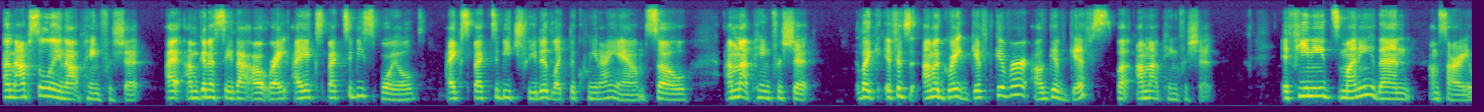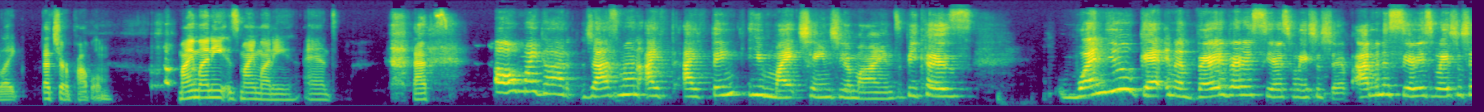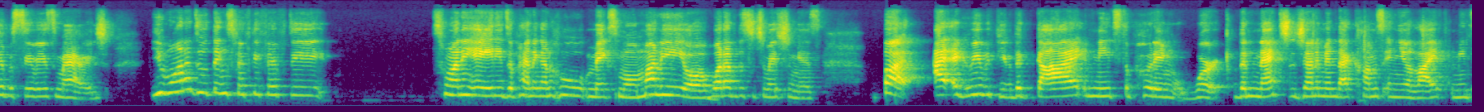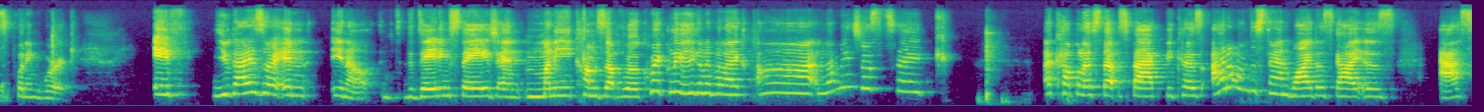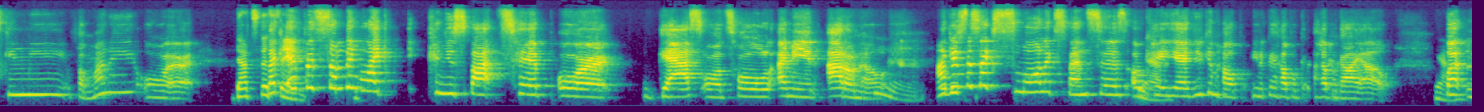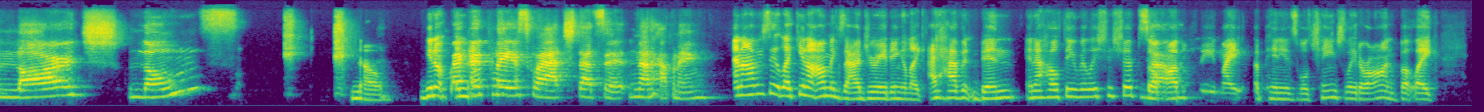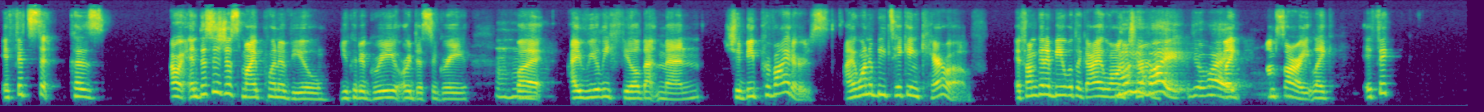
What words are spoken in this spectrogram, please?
I'm absolutely not paying for shit. I, I'm going to say that outright. I expect to be spoiled. I expect to be treated like the queen I am. So I'm not paying for shit. Like if it's, I'm a great gift giver, I'll give gifts, but I'm not paying for shit. If he needs money, then I'm sorry, like that's your problem. My money is my money. And that's Oh my God, Jasmine, I, I think you might change your mind because when you get in a very, very serious relationship, I'm in a serious relationship, a serious marriage, you want to do things 50 50, 20 80, depending on who makes more money or whatever the situation is. But I agree with you. The guy needs to put in work. The next gentleman that comes in your life needs to put in work. If you guys are in you know the dating stage and money comes up real quickly you're gonna be like ah let me just take a couple of steps back because i don't understand why this guy is asking me for money or that's the like thing. if it's something like can you spot tip or gas or toll i mean i don't know yeah. like if it's like small expenses okay yeah. yeah, you can help you know can help help a guy out yeah. but large loans no you know when I play a scratch that's it not happening and obviously like you know i'm exaggerating and like i haven't been in a healthy relationship so yeah. obviously my opinions will change later on but like if it's because all right and this is just my point of view you could agree or disagree mm-hmm. but i really feel that men should be providers i want to be taken care of if i'm going to be with a guy long no, term you're right you're right like i'm sorry like if it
